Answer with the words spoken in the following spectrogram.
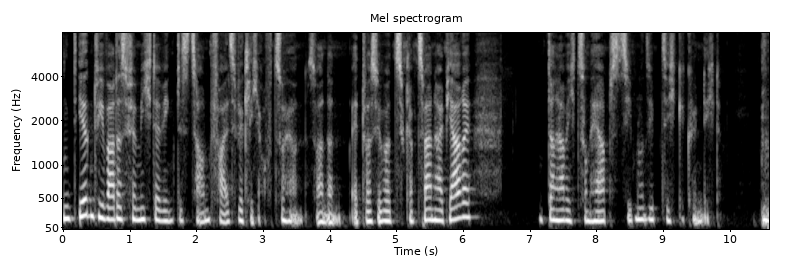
Und irgendwie war das für mich der Wink des Zaunpfahls, wirklich aufzuhören. Es waren dann etwas über, ich glaube, zweieinhalb Jahre. Und dann habe ich zum Herbst 77 gekündigt.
